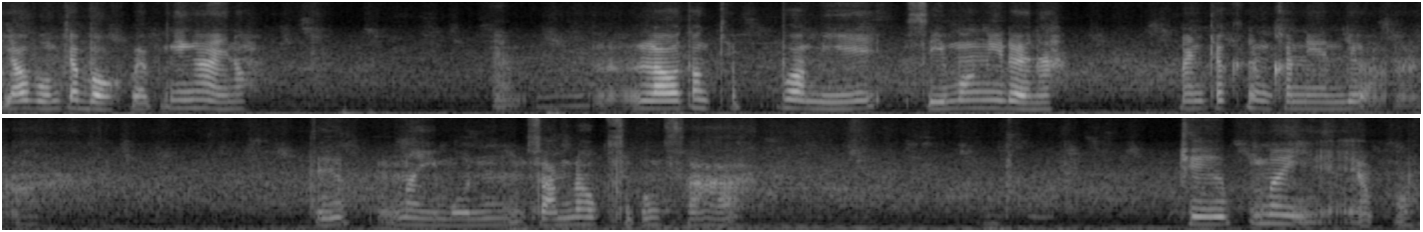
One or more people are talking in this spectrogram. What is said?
เดี๋ยวผมจะบอกแบบง่ายๆเนาะเราต้องเก็บพวกหมีสีม่วงนี่ด้วยนะ มันจะขึ้นคะแนนเยอะตึ๊บในหมุนสามร้อยหกสิบองศาชืบไม่แอบโอ้โห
